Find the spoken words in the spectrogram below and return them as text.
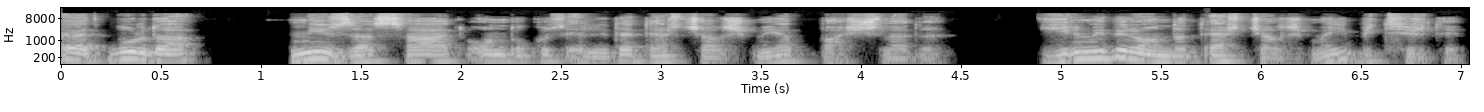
Evet burada Mirza saat 19.50'de ders çalışmaya başladı. 21.10'da ders çalışmayı bitirdi.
